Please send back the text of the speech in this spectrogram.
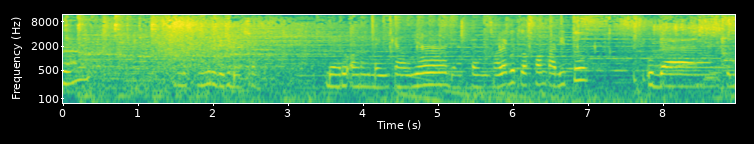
gue sama sendiri jadi besok baru orang bengkelnya datang soalnya gue telepon tadi tuh udah jam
